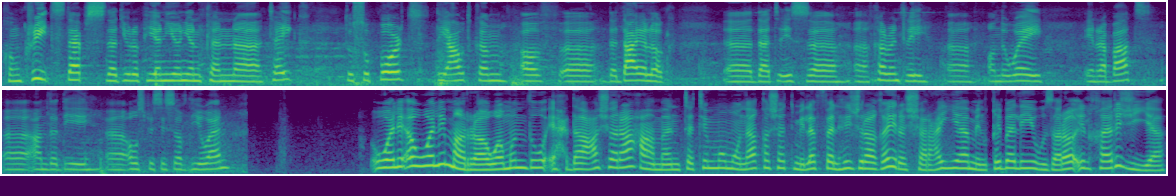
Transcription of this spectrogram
concrete steps that European Union can take to support the outcome of the dialogue that is uh, uh, currently on the way in Rabat under the auspices of the UN. ولأول مرة ومنذ 11 عاما تتم مناقشة ملف الهجرة غير الشرعية من قبل وزراء الخارجية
